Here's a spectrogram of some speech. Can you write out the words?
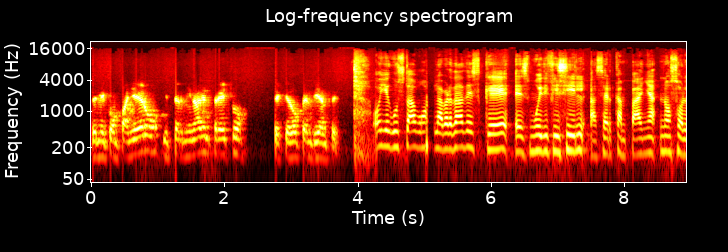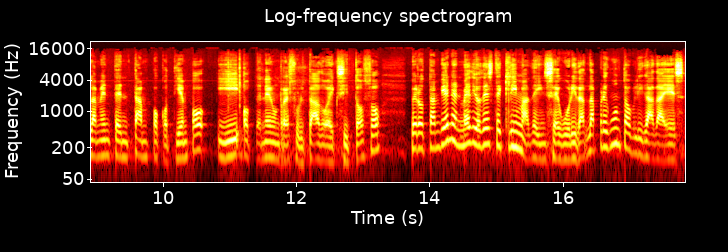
de mi compañero y terminar el trecho que quedó pendiente. Oye, Gustavo, la verdad es que es muy difícil hacer campaña, no solamente en tan poco tiempo y obtener un resultado exitoso, pero también en medio de este clima de inseguridad. La pregunta obligada es,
